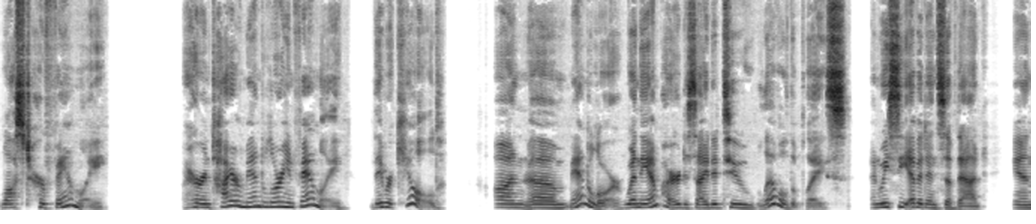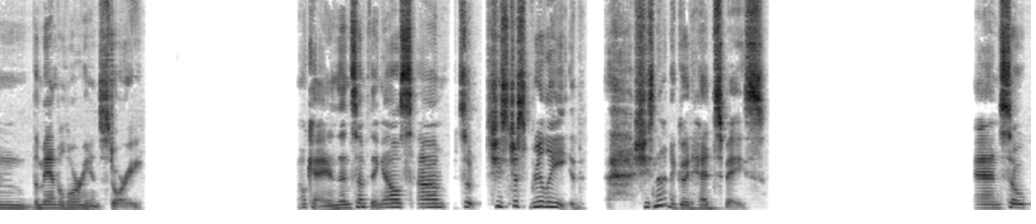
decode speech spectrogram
lost her family her entire Mandalorian family. They were killed on um, Mandalore when the Empire decided to level the place. And we see evidence of that in the Mandalorian story. Okay, and then something else. Um, so she's just really, she's not in a good headspace. And so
